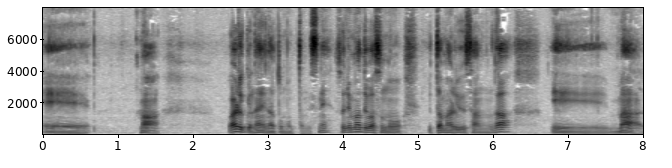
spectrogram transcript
えー、まあ、悪くないなと思ったんですね。それまではその歌丸さんが、えー、まあ、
